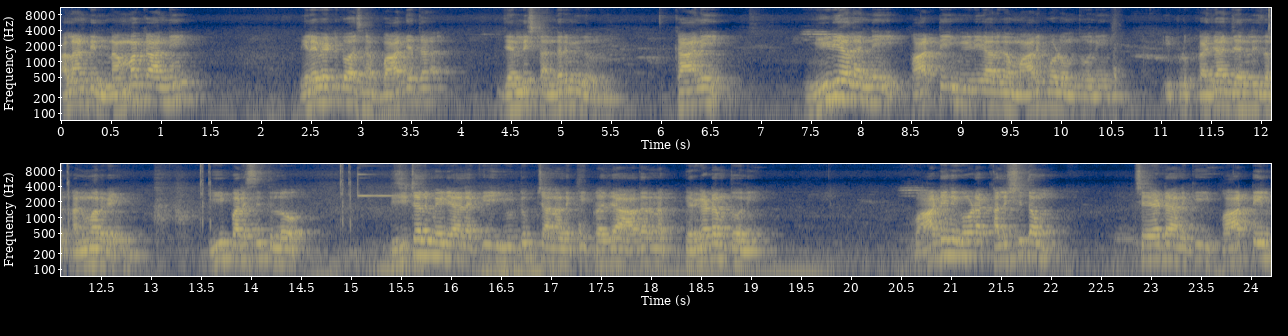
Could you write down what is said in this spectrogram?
అలాంటి నమ్మకాన్ని నిలబెట్టుకోవాల్సిన బాధ్యత జర్నలిస్ట్ అందరి మీద ఉంది. కానీ మీడియాలన్నీ పార్టీ మీడియాలుగా మారిపోవడంతో ఇప్పుడు ప్రజా జర్నలిజం కనుమరుగైంది. ఈ పరిస్థితిలో డిజిటల్ మీడియాలకి యూట్యూబ్ ఛానల్కి ప్రజా ఆదరణ పెరగడంతో వాటిని కూడా కలుషితం చేయడానికి పార్టీలు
